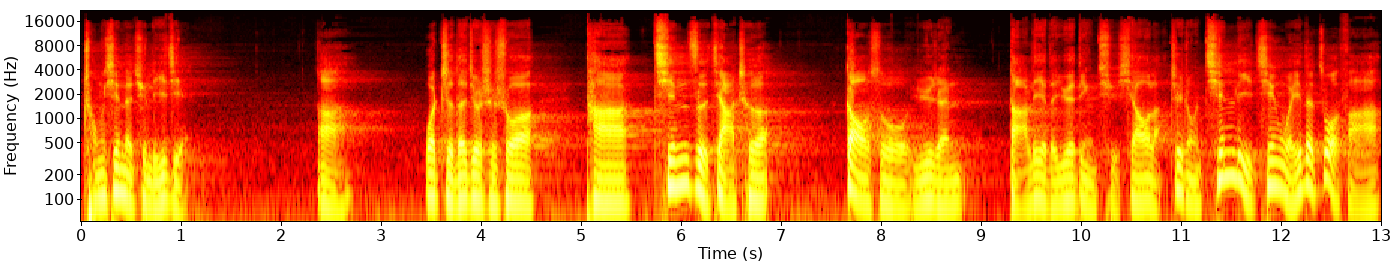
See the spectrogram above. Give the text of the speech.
重新的去理解。啊，我指的就是说，他亲自驾车告诉渔人，打猎的约定取消了，这种亲力亲为的做法。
